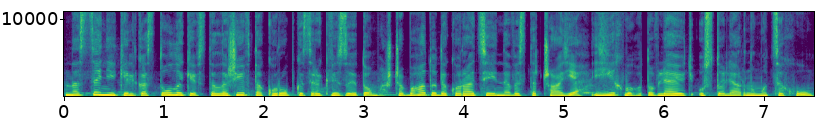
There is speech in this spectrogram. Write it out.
На сцені кілька столиків, стелажів та коробки з реквізитом. Ще багато декорацій не вистачає. Їх виготовляють у столярному цеху.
